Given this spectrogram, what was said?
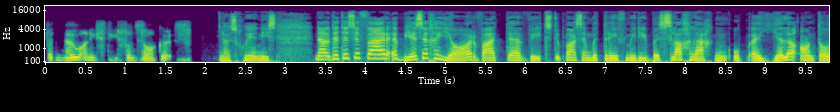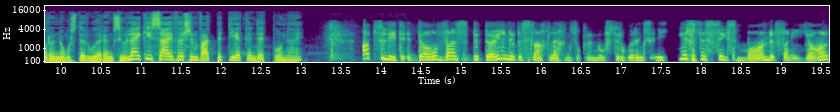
wat nou aan die stuur van sake is. Nou is goeie nuus. Nou dit is sover 'n besige jaar wat uh, wetstoepassing betref met die beslaglegging op 'n hele aantal renosterhorings. Hoe lyk die syfers en wat beteken dit, Bonnie? Absoluut. Daar was beduidende beslagleggings op renosterhorings in die eerste 6 maande van die jaar.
